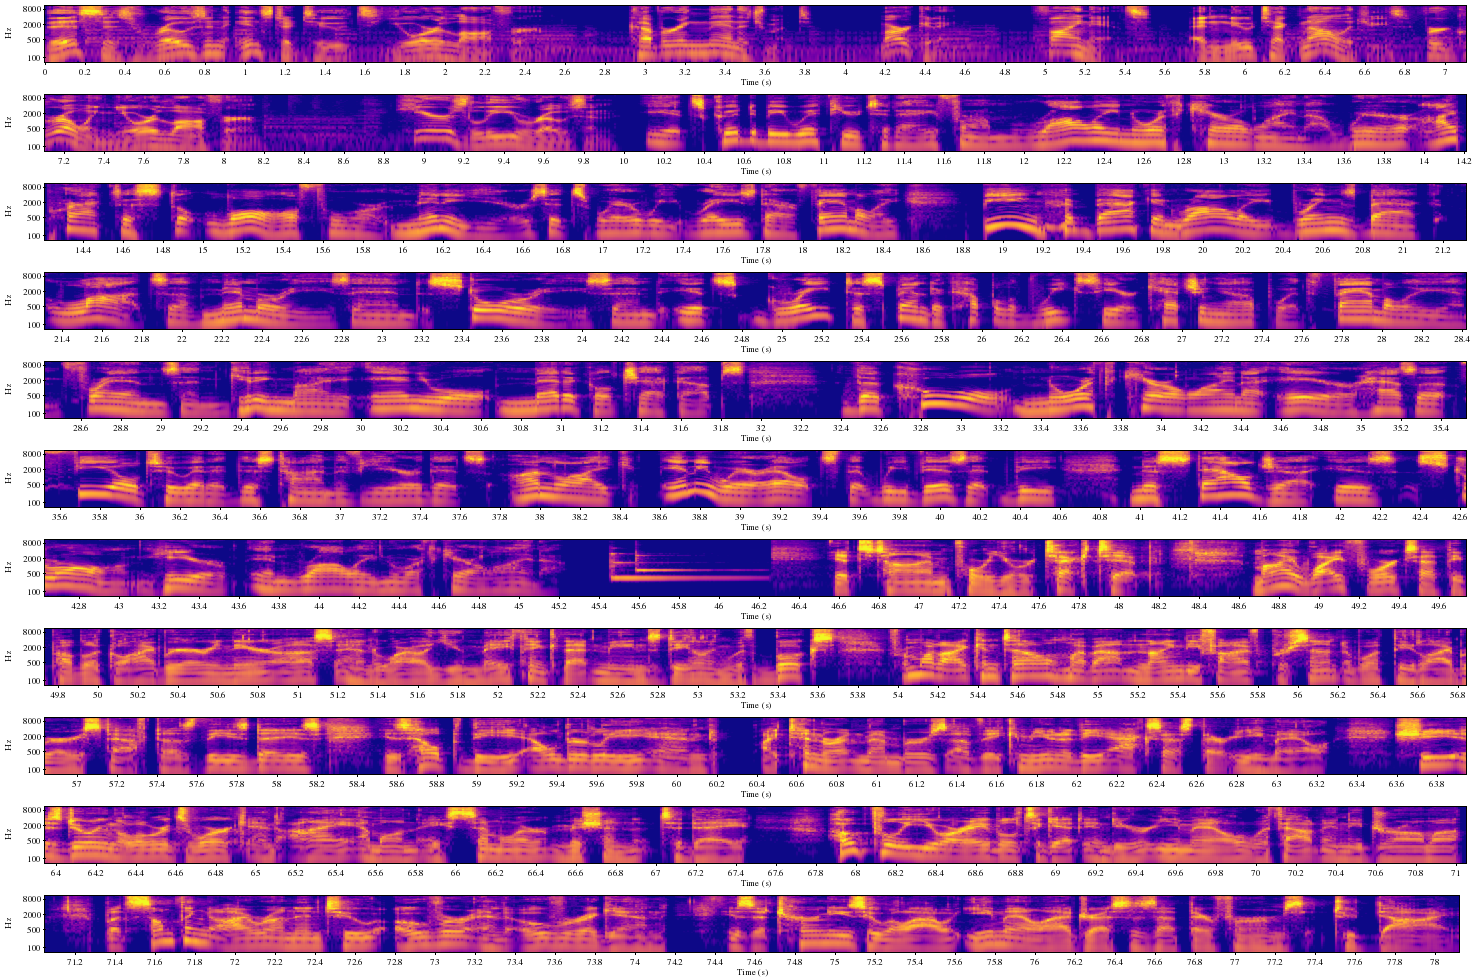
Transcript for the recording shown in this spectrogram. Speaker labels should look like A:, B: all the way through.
A: This is Rosen Institute's Your Law Firm, covering management, marketing, finance, and new technologies for growing your law firm. Here's Lee Rosen.
B: It's good to be with you today from Raleigh, North Carolina, where I practiced law for many years. It's where we raised our family. Being back in Raleigh brings back lots of memories and stories, and it's great to spend a couple of weeks here catching up with family and friends and getting my annual medical checkups. The cool North Carolina air has a feel to it at this time of year that's unlike anywhere else that we visit. The nostalgia is strong here in Raleigh, North Carolina.
C: It's time for your tech tip. My wife works at the public library near us, and while you may think that means dealing with books, from what I can tell, about 95% of what the library staff does these days is help the elderly and itinerant members of the community access their email. She is doing the Lord's work, and I am on a similar mission today. Hopefully, you are able to get into your email without any drama, but something I run into over and over again is attorneys who allow email addresses at their firms to die.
